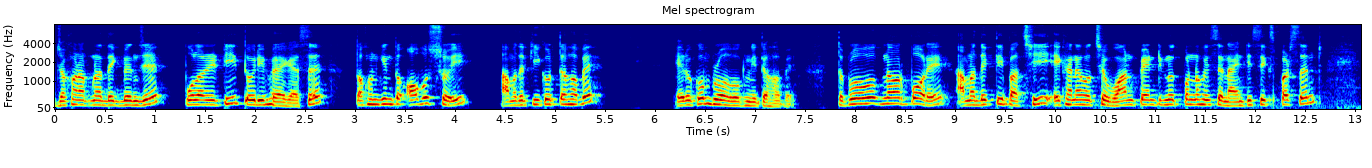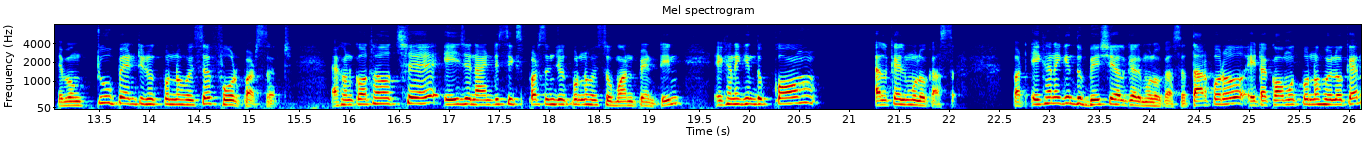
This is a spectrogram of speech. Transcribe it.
যখন আপনারা দেখবেন যে পোলারিটি তৈরি হয়ে গেছে, তখন কিন্তু অবশ্যই আমাদের কি করতে হবে? এরকম প্রভাবক নিতে হবে। তো প্রভাবক নেওয়ার পরে আমরা দেখতেই পাচ্ছি এখানে হচ্ছে ওয়ান প্যান্টিন উৎপন্ন হয়েছে নাইনটি সিক্স পার্সেন্ট এবং টু প্যান্টিন উৎপন্ন হয়েছে ফোর পার্সেন্ট এখন কথা হচ্ছে এই যে নাইনটি সিক্স পার্সেন্ট যে উৎপন্ন হয়েছে ওয়ান পেন্টিন এখানে কিন্তু কম অ্যালকাইলমূলক আছে। বাট এখানে কিন্তু বেশি অ্যালকাইলমূলক আছে। তারপরেও এটা কম উৎপন্ন হইল কেন?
